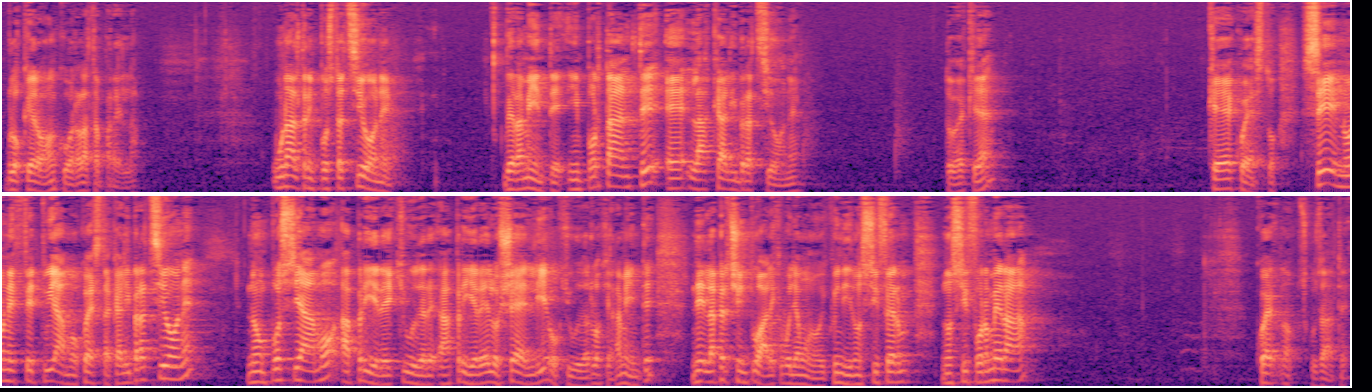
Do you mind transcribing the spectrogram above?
bloccherò ancora la tapparella. Un'altra impostazione veramente importante è la calibrazione. Dov'è che è? Che è questo. Se non effettuiamo questa calibrazione non possiamo aprire, chiudere, aprire lo scelli o chiuderlo chiaramente nella percentuale che vogliamo noi, quindi non si, ferm, non si formerà, no, scusate,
